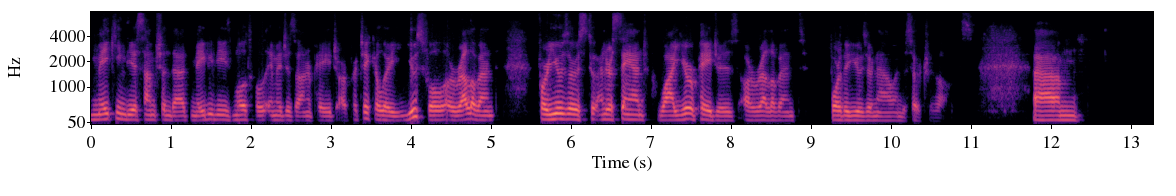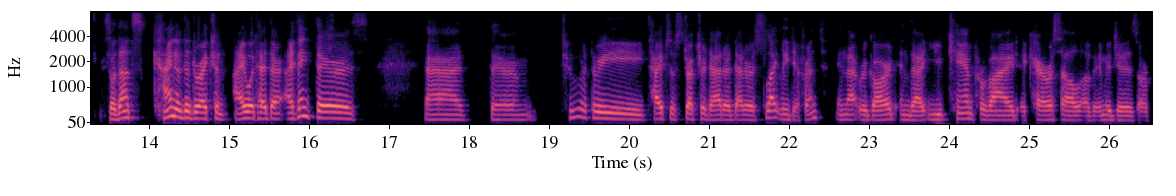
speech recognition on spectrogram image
making the assumption that maybe these multiple images on a page are particularly useful or relevant for users to understand why your pages are relevant for the user now in the search results. Um, so that's kind of the direction I would head there. I think there's uh, there two or three types of structured data that are slightly different in that regard, in that you can provide a carousel of images or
